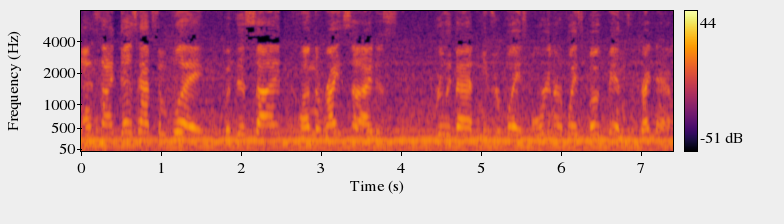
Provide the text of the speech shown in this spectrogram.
That side does have some play, but this side on the right side is really bad and needs replaced. But we're gonna replace both pins right now.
